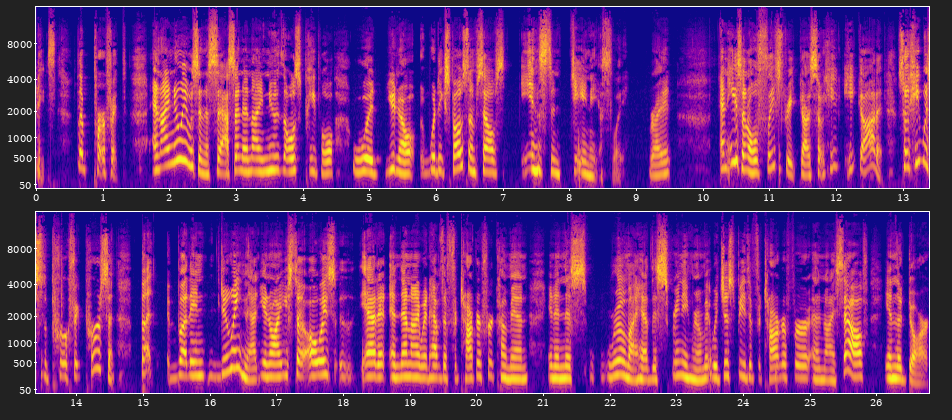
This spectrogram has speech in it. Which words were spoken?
Hades, the perfect. And I knew he was an assassin, and I knew those people would, you know, would expose themselves instantaneously right? And he's an old Fleet Street guy, so he he got it. So he was the perfect person. But but in doing that, you know, I used to always uh, edit, and then I would have the photographer come in, and in this room, I had this screening room. It would just be the photographer and myself in the dark.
